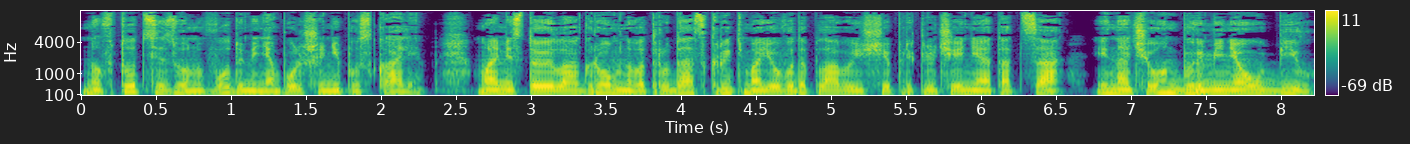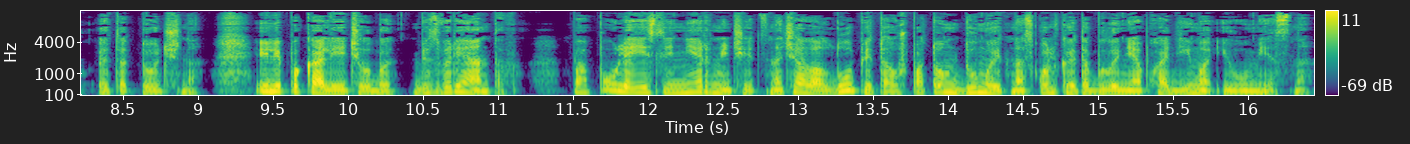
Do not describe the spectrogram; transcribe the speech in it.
но в тот сезон в воду меня больше не пускали. Маме стоило огромного труда скрыть мое водоплавающее приключение от отца, иначе он бы меня убил, это точно. Или покалечил бы, без вариантов. Папуля, если нервничает, сначала лупит, а уж потом думает, насколько это было необходимо и уместно.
